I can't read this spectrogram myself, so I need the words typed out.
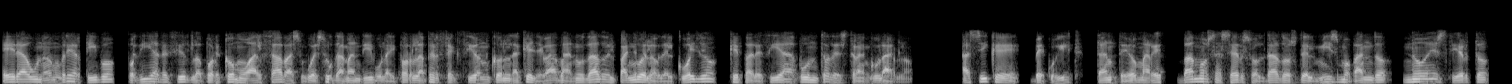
Era un hombre activo, podía decirlo por cómo alzaba su huesuda mandíbula y por la perfección con la que llevaba anudado el pañuelo del cuello, que parecía a punto de estrangularlo. Así que, Beckwith, tanteó Maret, vamos a ser soldados del mismo bando, ¿no es cierto?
